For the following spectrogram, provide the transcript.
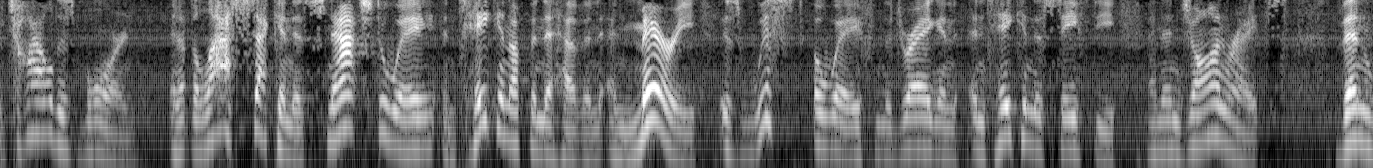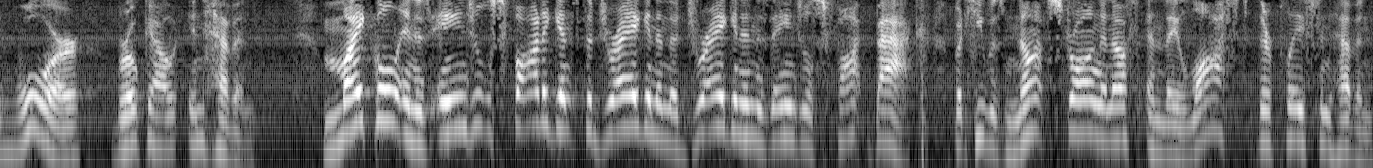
The child is born, and at the last second is snatched away and taken up into heaven, and Mary is whisked away from the dragon and taken to safety. And then John writes, Then war broke out in heaven. Michael and his angels fought against the dragon, and the dragon and his angels fought back. But he was not strong enough, and they lost their place in heaven.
